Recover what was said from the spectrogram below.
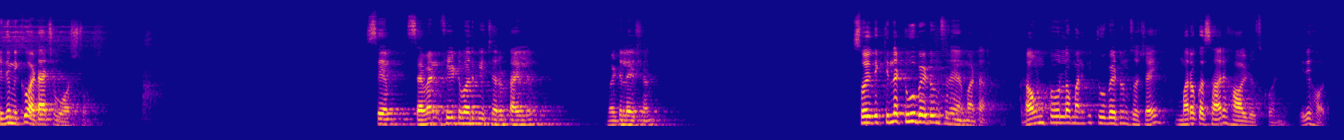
ఇది మీకు attach washroom same seven feet వరకు ఇచ్చారు టైల్ వెంటిలేషన్ సో ఇది కింద టూ బెడ్రూమ్స్ ఉన్నాయి అన్నమాట గ్రౌండ్ ఫ్లోర్లో మనకి టూ బెడ్రూమ్స్ వచ్చాయి. మరొకసారి హాల్ చూసుకోండి. ఇది హాల్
